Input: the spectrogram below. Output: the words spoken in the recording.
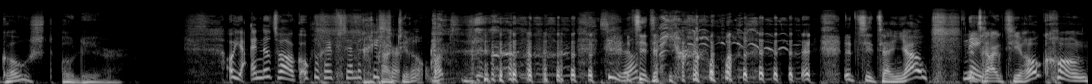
ghost odeur. Oh ja, en dat wou ik ook nog even vertellen. Ruikt Gisteren. hier al? Wat? Zie je wel? Het zit aan jou. het zit aan jou. Nee. Het ruikt hier ook gewoon.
